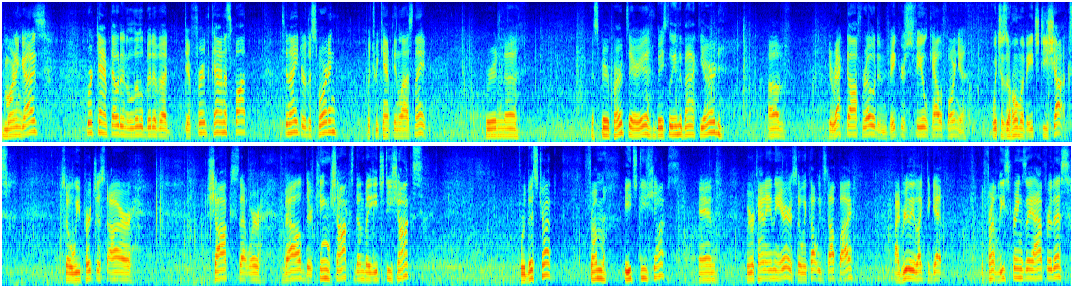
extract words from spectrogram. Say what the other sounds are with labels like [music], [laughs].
Good morning guys. We're camped out in a little bit of a different kind of spot tonight or this morning, which we camped in last night. We're in uh, a spare parts area, basically in the backyard of Direct Off Road in Bakersfield, California, which is the home of HD Shocks. So we purchased our shocks that were valve. They're King shocks done by HD Shocks for this truck from HD Shocks. And we were kind of in the air, so we thought we'd stop by. I'd really like to get the front leaf springs they have for this.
